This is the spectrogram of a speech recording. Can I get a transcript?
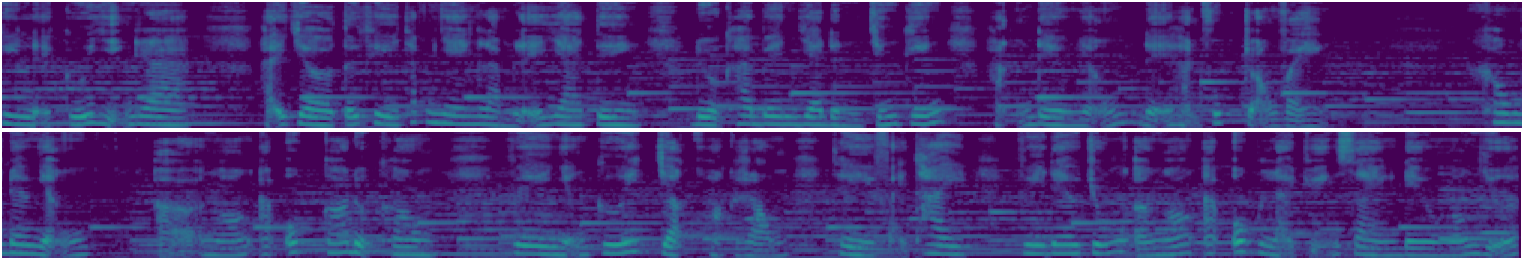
khi lễ cưới diễn ra. Hãy chờ tới khi thắp nhang làm lễ gia tiên được hai bên gia đình chứng kiến, hẳn đeo nhẫn để hạnh phúc trọn vẹn. Không đeo nhẫn ở ngón áp út có được không? Vì những cưới chật hoặc rộng thì phải thay, vì đeo chúng ở ngón áp út lại chuyển sang đeo ngón giữa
